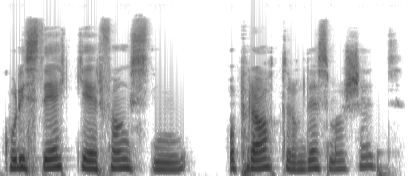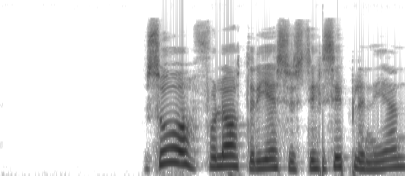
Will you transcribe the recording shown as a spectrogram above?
hvor de steker fangsten og prater om det som har skjedd. Så forlater Jesus disiplene igjen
